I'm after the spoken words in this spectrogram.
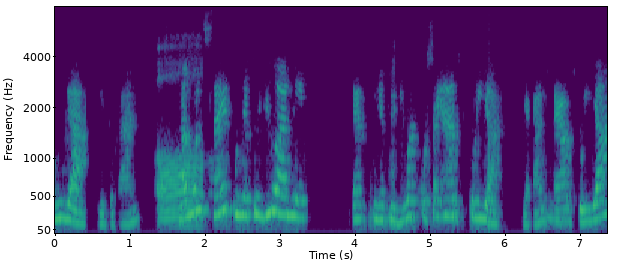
enggak gitu kan. Oh. Namun saya punya tujuan nih. Saya punya tujuan, oh saya harus kuliah, ya kan? Saya harus kuliah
